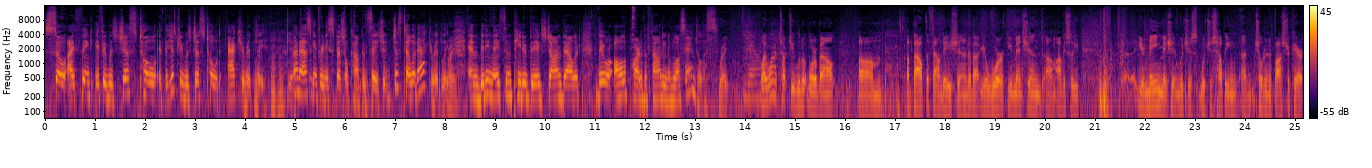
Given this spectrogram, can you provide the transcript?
So I think if it was just told, if the history was just told accurately, Mm-hmm. not asking for any special compensation, just tell it accurately. Right. And Biddy Mason, Peter Biggs, John Ballard, they were all a part of the founding of Los Angeles. Right. Yeah. Well, I want to talk to you a little bit more about um, about the foundation and about your work. You mentioned um, obviously uh, your main mission, which is which is helping uh, children in foster care.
